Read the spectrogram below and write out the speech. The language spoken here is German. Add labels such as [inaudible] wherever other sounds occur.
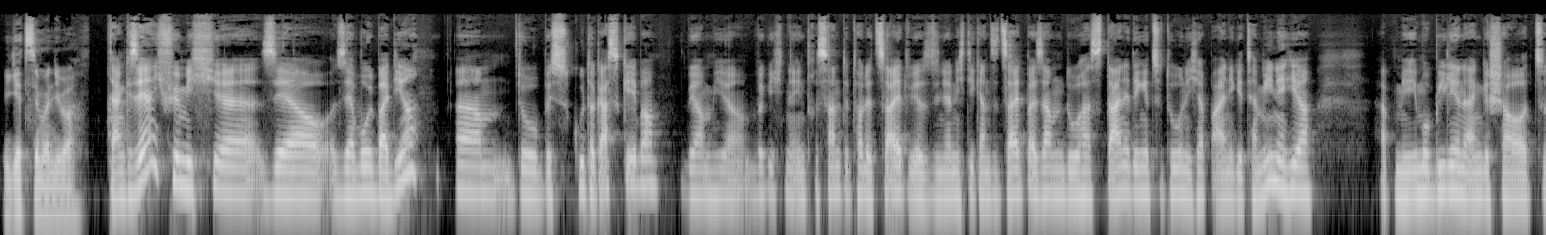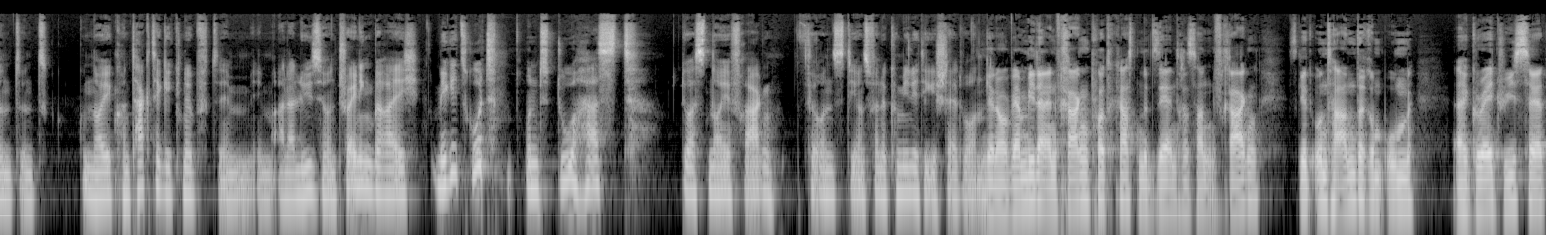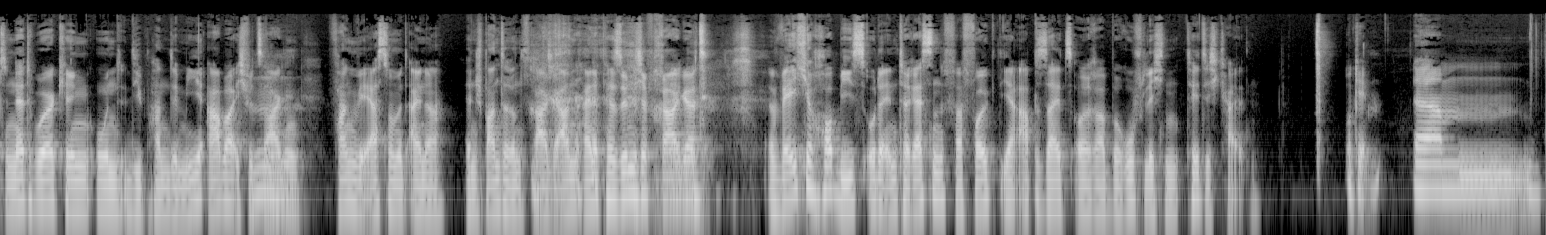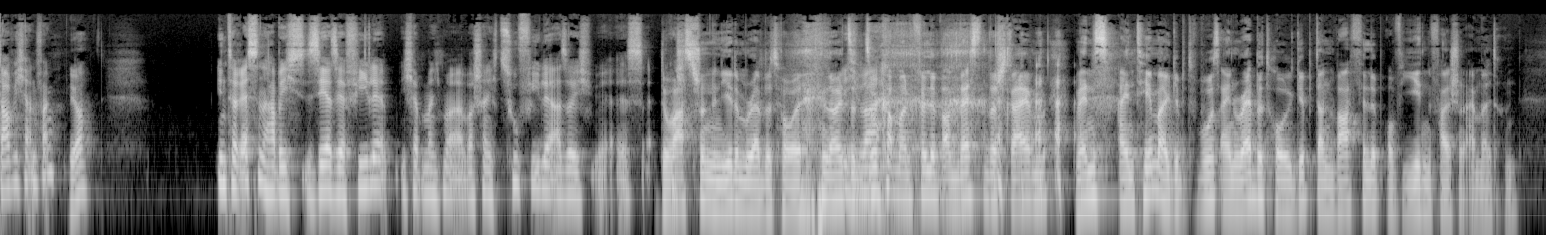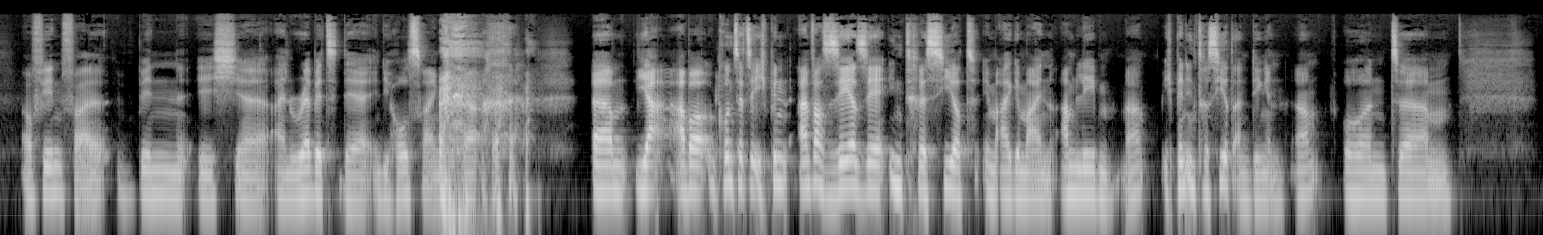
Wie geht's dir, mein Lieber? Danke sehr. Ich fühle mich äh, sehr, sehr wohl bei dir. Ähm, du bist guter Gastgeber. Wir haben hier wirklich eine interessante, tolle Zeit. Wir sind ja nicht die ganze Zeit beisammen. Du hast deine Dinge zu tun. Ich habe einige Termine hier, habe mir Immobilien angeschaut und, und neue Kontakte geknüpft im, im Analyse- und Training-Bereich. Mir geht's gut und du hast, du hast neue Fragen für uns, die uns von der Community gestellt wurden. Genau, wir haben wieder einen Fragen-Podcast mit sehr interessanten Fragen. Es geht unter anderem um äh, Great Reset, Networking und die Pandemie. Aber ich würde mm. sagen, fangen wir erstmal mit einer entspannteren Frage an. Eine persönliche [laughs] Frage. Welche Hobbys oder Interessen verfolgt ihr abseits eurer beruflichen Tätigkeiten? Okay. Ähm, darf ich anfangen? Ja. Interessen habe ich sehr, sehr viele. Ich habe manchmal wahrscheinlich zu viele. Also ich es, Du warst schon in jedem Rabbit Hole. [laughs] Leute, so kann man Philipp am besten beschreiben. [laughs] Wenn es ein Thema gibt, wo es ein Rabbit Hole gibt, dann war Philipp auf jeden Fall schon einmal drin. Auf jeden Fall bin ich äh, ein Rabbit, der in die Holes reingeht. Ja. [laughs] ähm, ja, aber grundsätzlich, ich bin einfach sehr, sehr interessiert im Allgemeinen am Leben. Ja. Ich bin interessiert an Dingen. Ja. Und ähm,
